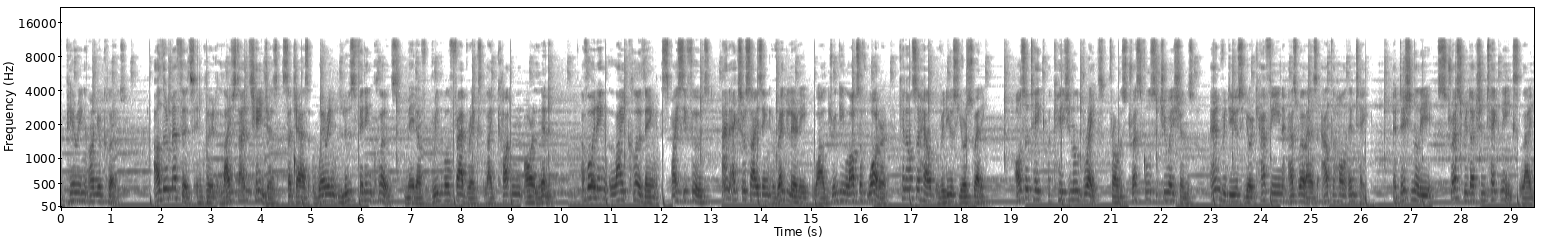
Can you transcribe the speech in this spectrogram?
appearing on your clothes. Other methods include lifestyle changes such as wearing loose-fitting clothes made of breathable fabrics like cotton or linen. Avoiding light clothing, spicy foods, and exercising regularly while drinking lots of water can also help reduce your sweating. Also take occasional breaks from stressful situations and reduce your caffeine as well as alcohol intake. Additionally, stress reduction techniques like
